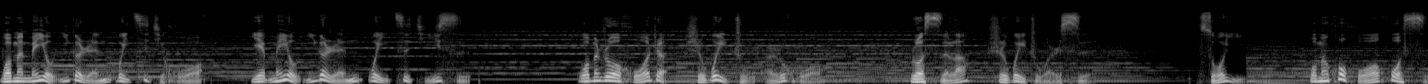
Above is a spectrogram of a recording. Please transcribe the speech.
我们没有一个人为自己活，也没有一个人为自己死。我们若活着，是为主而活；若死了，是为主而死。所以，我们或活或死，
